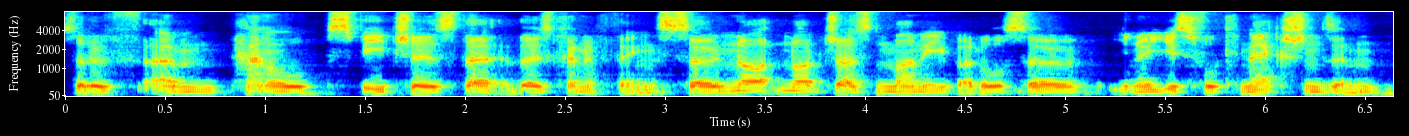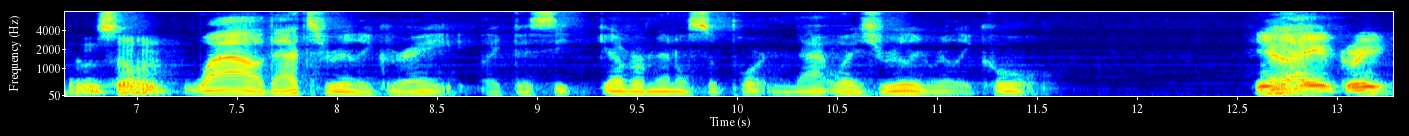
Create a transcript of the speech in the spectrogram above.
sort of um, panel speeches, that those kind of things. So not not just money, but also you know useful connections and and so on. Wow, that's really great. Like to see governmental support in that way is really really cool. Yeah, yeah, I agree.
